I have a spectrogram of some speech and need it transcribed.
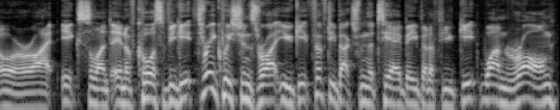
All right, excellent. And of course, if you get three questions right, you get 50 bucks from the TAB. But if you get one wrong,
